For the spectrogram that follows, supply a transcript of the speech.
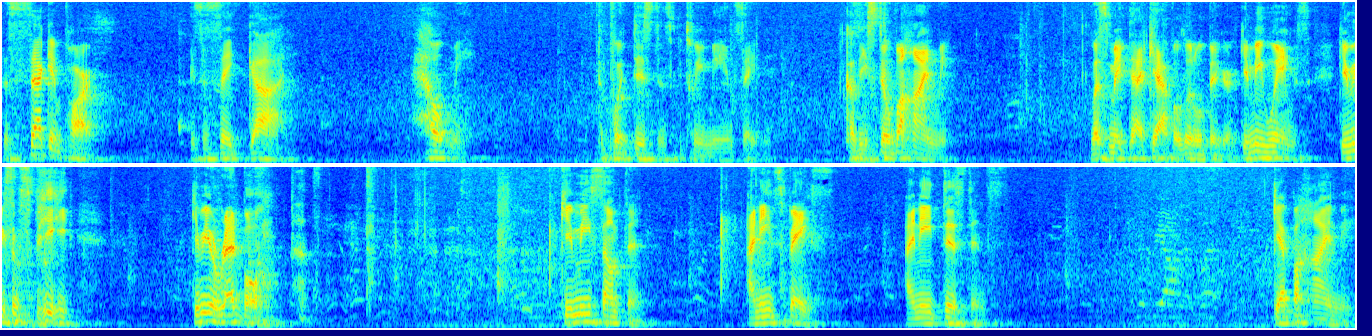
The second part is to say, God, help me to put distance between me and Satan because he's still behind me. Let's make that gap a little bigger. Give me wings. Give me some speed. Give me a Red Bull. Give me something. I need space. I need distance. Get behind me.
